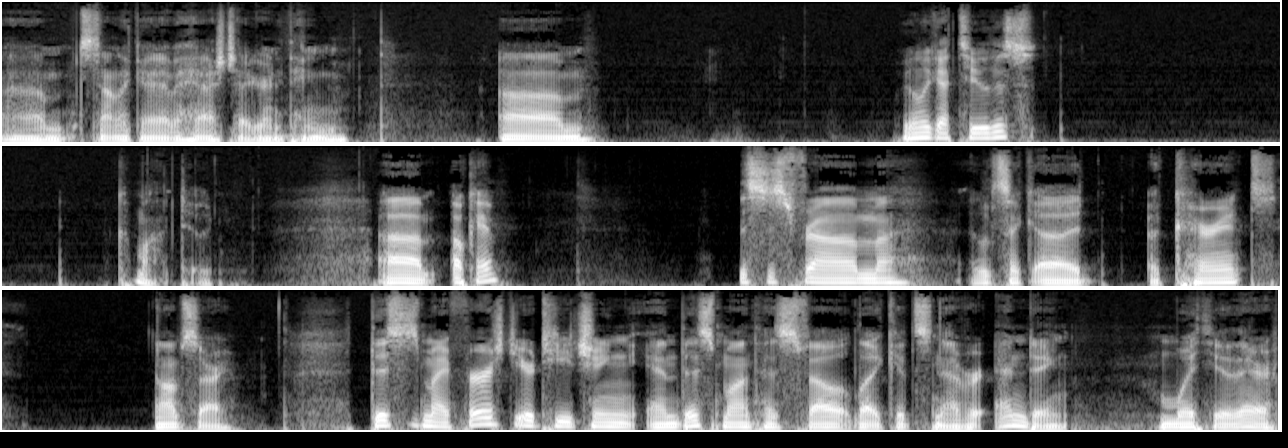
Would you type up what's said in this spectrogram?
Um, it's not like I have a hashtag or anything. Um, we only got two of this. Come on, dude. Um, okay. This is from, it looks like a, a current. No, I'm sorry. This is my first year teaching, and this month has felt like it's never ending. I'm with you there.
